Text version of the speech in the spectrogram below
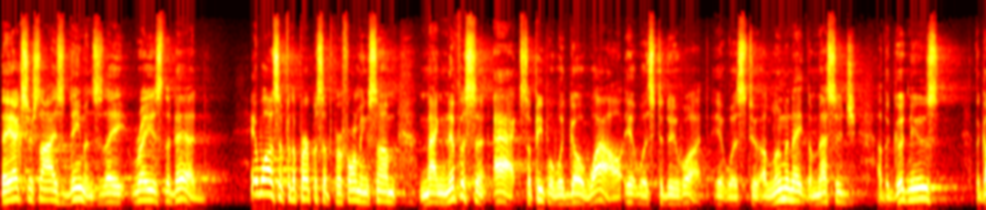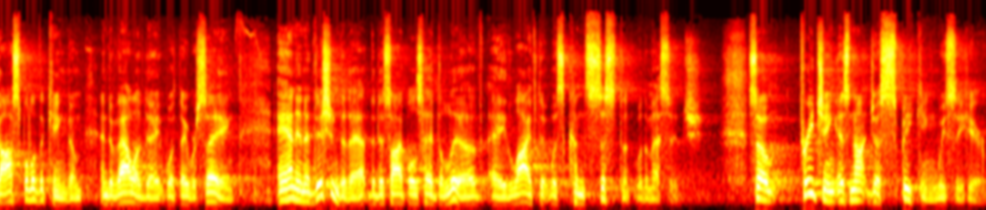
they exorcise demons, they raise the dead, it wasn't for the purpose of performing some magnificent act so people would go, wow. It was to do what? It was to illuminate the message of the good news, the gospel of the kingdom, and to validate what they were saying. And in addition to that, the disciples had to live a life that was consistent with the message. So, preaching is not just speaking, we see here.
